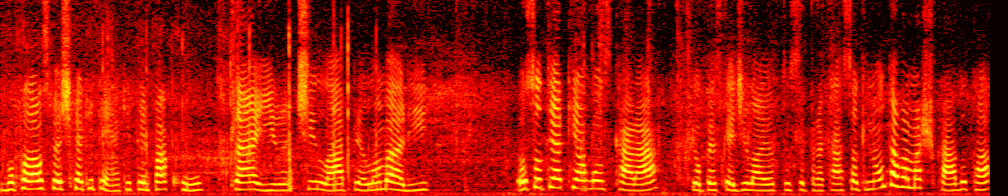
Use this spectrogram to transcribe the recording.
vou falar os peixes que aqui tem. Aqui tem pacu, traíra, tilápia, lambari. Eu soltei aqui alguns cará, que eu pesquei de lá e eu trouxe pra cá, só que não tava machucado, tá?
